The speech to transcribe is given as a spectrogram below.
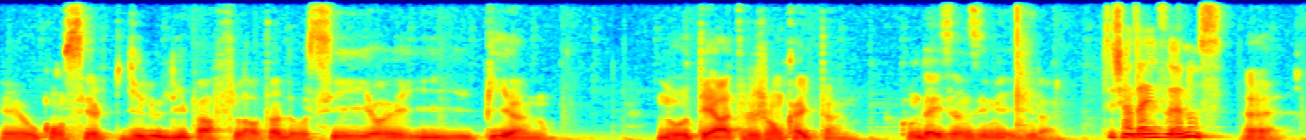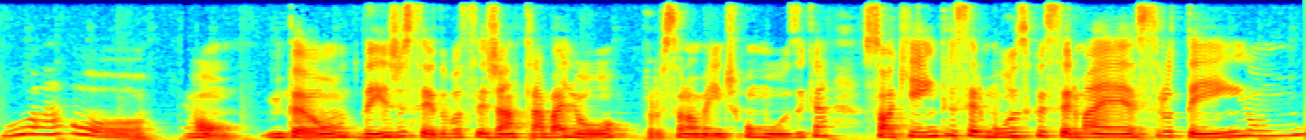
é o concerto de Luli para flauta doce e, e, piano no Teatro João Caetano, com 10 anos e meio de idade. Você tinha 10 anos? É. Uau! Bom, então, desde cedo você já trabalhou profissionalmente com música, só que entre ser músico e ser maestro tem um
